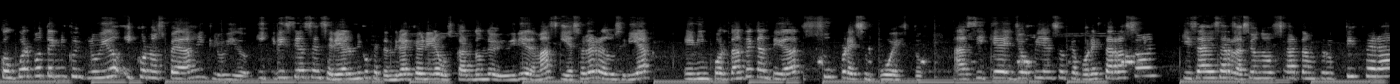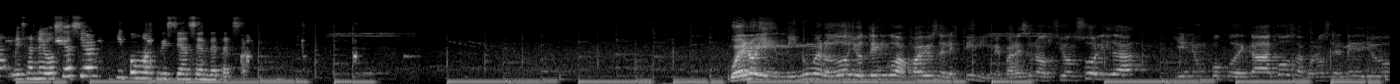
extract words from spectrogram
con cuerpo técnico incluido y con hospedaje incluido. Y Christiansen sería el único que tendría que venir a buscar dónde vivir y demás, y eso le reduciría en importante cantidad su presupuesto. Así que yo pienso que por esta razón quizás esa relación no sea tan fructífera, esa negociación, y pongo a Christiansen de tercero. Bueno, y en mi número 2 yo tengo a Fabio Celestini. Me parece una opción sólida, tiene un poco de cada cosa, conoce el medio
